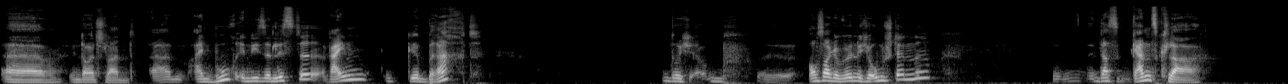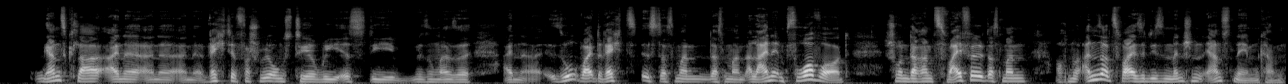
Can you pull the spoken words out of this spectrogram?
äh, in Deutschland, ähm, ein Buch in diese Liste reingebracht, durch äh, außergewöhnliche Umstände, das ganz klar, ganz klar eine, eine, eine rechte Verschwörungstheorie ist, die beziehungsweise eine, so weit rechts ist, dass man, dass man alleine im Vorwort schon daran zweifelt, dass man auch nur ansatzweise diesen Menschen ernst nehmen kann.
